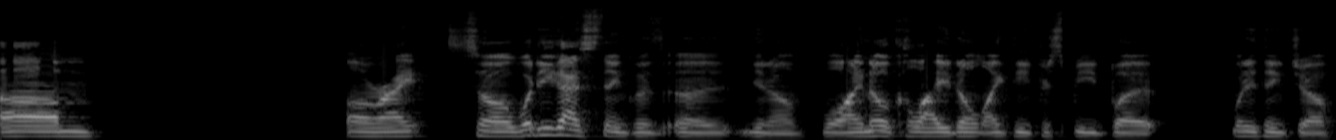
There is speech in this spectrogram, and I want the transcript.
Um all right. So what do you guys think was uh you know, well I know Kalai you don't like Need for Speed, but what do you think, Joe?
